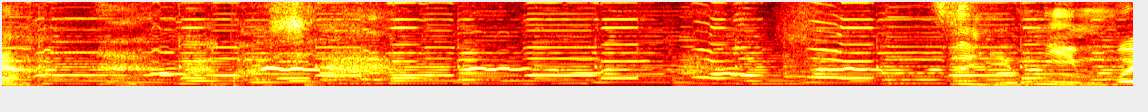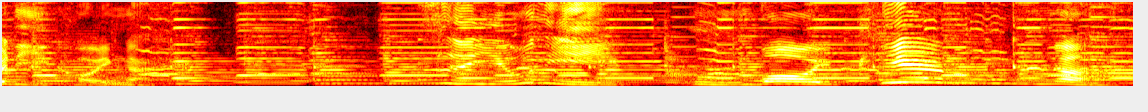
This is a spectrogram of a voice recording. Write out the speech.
阿爸写，阿爸写，只有你唔会离开我，只有你唔会骗我。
